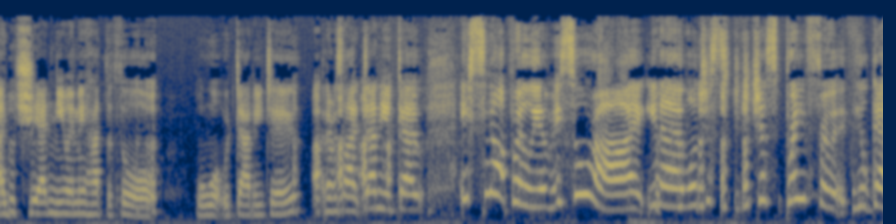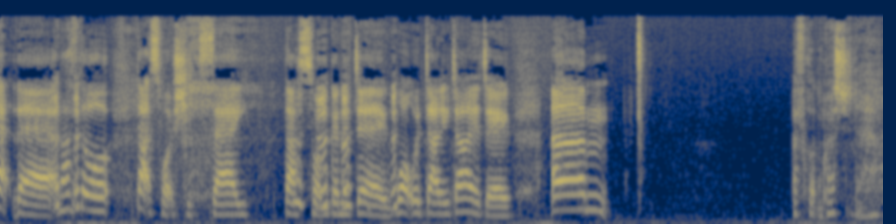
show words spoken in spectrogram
I genuinely had the thought, "Well, what would Dani do?" And I was like, "Dani would go, it's not brilliant. It's all right. You know, well, just just breathe through it. You'll get there." And I thought that's what she'd say. That's what I'm going to do. What would Dani Dyer do? Um, I've forgotten the question now.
